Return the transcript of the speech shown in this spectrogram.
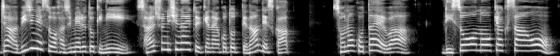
じゃあビジネスを始めるときに最初にしないといけないことって何ですか？その答えは理想のお客さんを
